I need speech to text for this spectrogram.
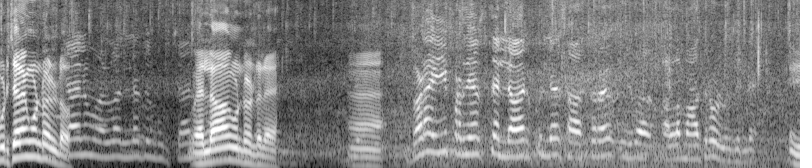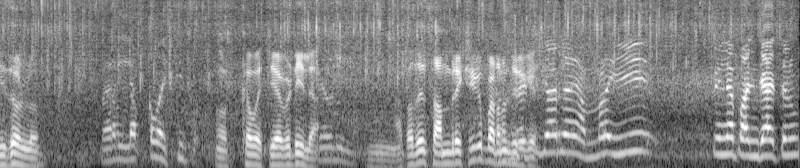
കുടിച്ചാലും കൊണ്ടുണ്ടോ എല്ലാം കൊണ്ടുണ്ടല്ലേ ഇവിടെ ഈ പ്രദേശത്ത് എല്ലാവർക്കും ഇല്ല ശാസ്ത്ര വെള്ളം മാത്രമേ ഉള്ളൂ ഇതിന്റെ. ഇതുള്ളൂ. ഒക്കെ പറ്റി എവിടെയില്ല. അപ്പം അപ്പൊ അത് സംരക്ഷിക്കപ്പെടണം ശരിക്കും. നമ്മളെ ഈ പിന്നെ പഞ്ചായത്തിനും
